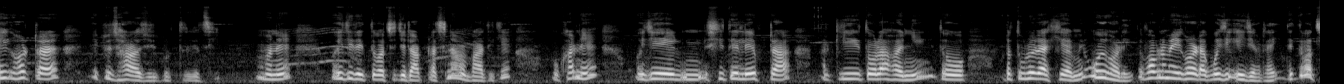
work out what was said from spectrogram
এই ঘরটায় একটু ঝাড়াঝুড়ি করতে গেছি। মানে ওই যে দেখতে পাচ্ছি যে ডাবটা আছে না আমার বাদিকে, ওখানে ওই যে শীতের লেপটা আর কি তোলা হয়নি, তো ওটা তুলে রাখি আমি ওই ঘরে। তো ভাবলাম এই ঘরে রাখব যে এই জায়গাটায়, দেখতে পাচ্ছ?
